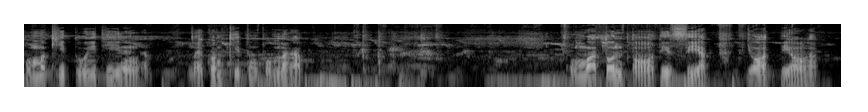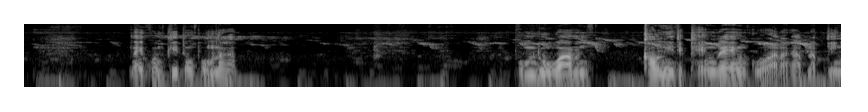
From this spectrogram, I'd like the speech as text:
ผมมาคิดดูอีกทีหนึ่งครับ ในความคิดของผมนะครับ ผมว่าต้นตอที่เสียบยอดเดียวครับ ในความคิดของผมนะครับ ผมดูว่ามันเขานี่จะแข็งแรงกว่านะครับ แล้วกิ่ง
